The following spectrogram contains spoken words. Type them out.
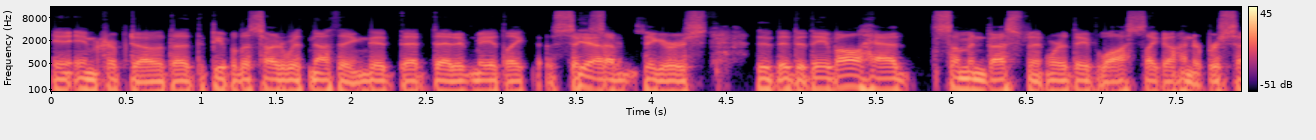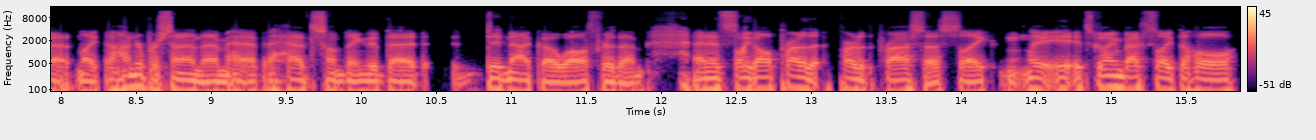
in, in crypto the, the people that started with nothing that that, that had made like six yeah. seven figures they've all had some investment where they've lost like 100% like 100% of them have had something that that did not go well for them and it's like all part of the part of the process like it's going back to like the whole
